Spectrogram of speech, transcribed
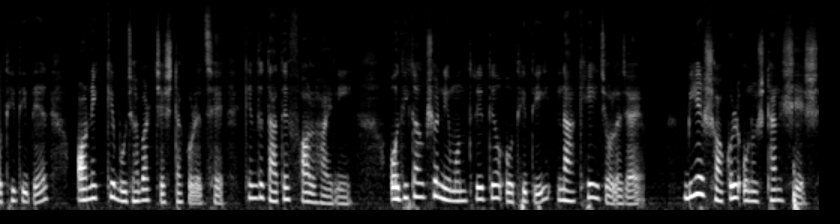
অতিথিদের অনেককে বোঝাবার চেষ্টা করেছে, কিন্তু তাতে ফল হয়নি। অধিকাংশ নিমন্ত্রিত অতিথি না খেয়েই চলে যায়। বিয়ের সকল অনুষ্ঠান শেষ।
